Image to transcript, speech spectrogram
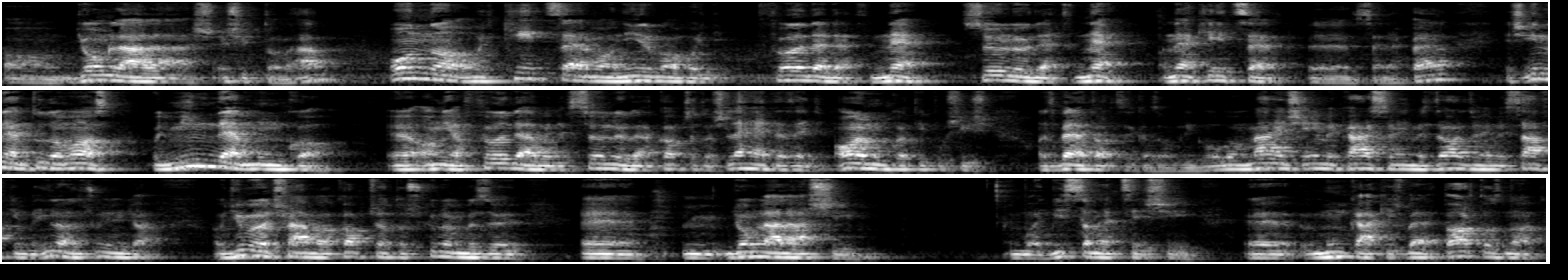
a gyomlálás, és így tovább. Onnan, hogy kétszer van írva, hogy földedet ne, szőlődet ne, a ne kétszer szerepel, és innen tudom azt, hogy minden munka, ami a földdel vagy a szőlővel kapcsolatos, lehet ez egy almunkatípus is, az beletartozik az obligóba. Má is én, kárszom, én, dardom, én, szávkim, illan, úgy, hogy a, a gyümölcsfával kapcsolatos különböző ö, gyomlálási vagy visszametszési ö, munkák is bele tartoznak,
